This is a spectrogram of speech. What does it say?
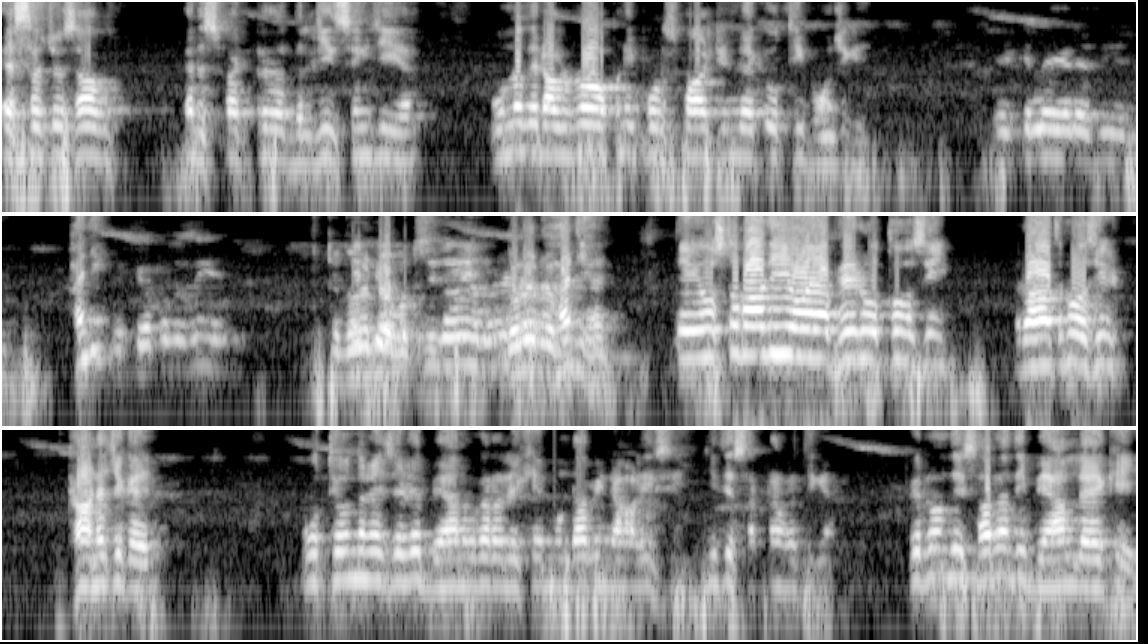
ਐਸਐਚਓ ਸਾਹਿਬ ਇੰਸਪੈਕਟਰ ਦਲਜੀਤ ਸਿੰਘ ਜੀ ਆ ਉਹਨਾਂ ਦੇ ਨਾਲ ਉਹ ਆਪਣੀ ਪੁਲਿਸ ਪਾਰਟੀ ਨੂੰ ਲੈ ਕੇ ਉੱਥੇ ਹੀ ਪਹੁੰਚ ਗਏ। ਇਹ ਕਿੰਨੇ ਜਿਹੜੇ ਸੀ ਹਾਂਜੀ? ਕਿਉਂ ਤੁਸੀਂ? ਤੇ ਦੋਨੇ ਪਿਓ ਪੁੱਤ ਸੀ ਦੋਨੇ ਪਿਓ ਹਾਂਜੀ ਹਾਂਜੀ। ਤੇ ਉਸ ਤੋਂ ਬਾਅਦ ਹੀ ਹੋਇਆ ਫਿਰ ਉੱਥੋਂ ਅਸੀਂ ਰਾਤ ਨੂੰ ਅਸੀਂ ਥਾਣੇ 'ਚ ਗਏ। ਉੱਥੇ ਉਹਨਾਂ ਨੇ ਜਿਹੜੇ ਬਿਆਨ ਵਗੈਰਾ ਲਿਖੇ, ਮੁੰਡਾ ਵੀ ਨਾਲ ਹੀ ਸੀ, ਜਿਹਦੇ ਸੱਟਾਂ ਵੱਜੀਆਂ। ਫਿਰ ਉਹਨਾਂ ਦੇ ਸਾਰਿਆਂ ਦੀ ਬਿਆਨ ਲੈ ਕੇ,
